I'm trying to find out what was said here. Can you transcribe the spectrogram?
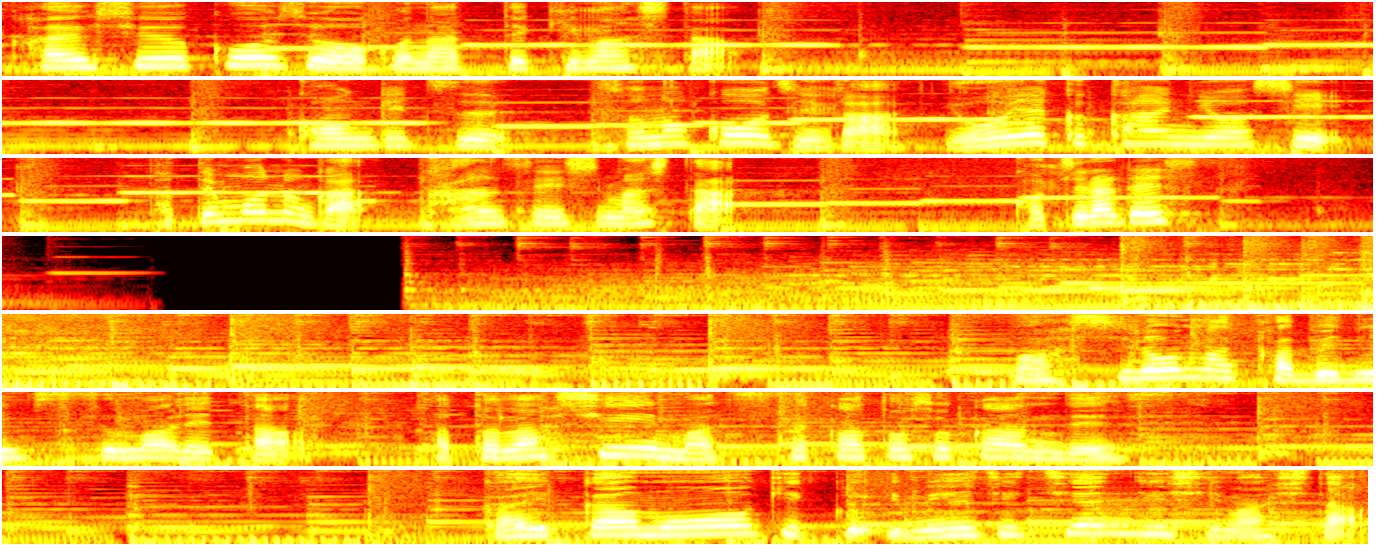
改修工事を行ってきました。今月その工事がようやく完了し建物が完成しました。こちらです。真っ白な壁に包まれた新しい松坂図書館です外観も大きくイメージチェンジしました。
